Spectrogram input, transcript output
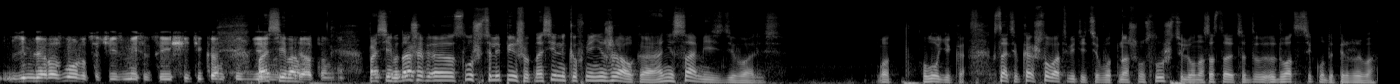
земле разложится через месяц, и ищите концы где Спасибо. Спрятаны. Спасибо. Наши э, слушатели пишут, насильников мне не жалко, они сами издевались. Вот логика. Кстати, как, что вы ответите вот нашему слушателю? У нас остается 20 секунд до перерыва.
